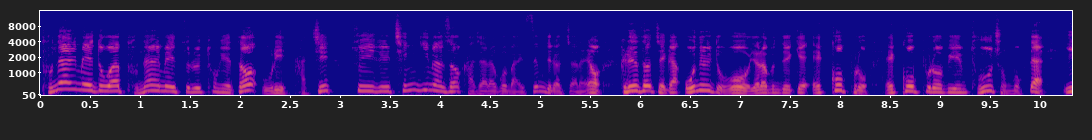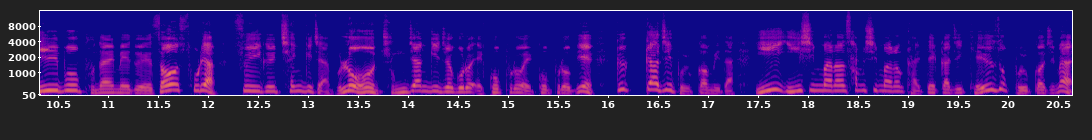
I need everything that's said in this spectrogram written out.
분할 매도와 분할 매수를 통해서 우리 같이 수익을 챙기면서 가자라고 말씀드렸잖아요. 그래서 제가 오늘도 여러분들께 에코프로, 에코프로 비임 두 종목 다 일부 분할 매도에서 소량 수익을 챙기자. 물론 중장기적으로 에코프로, 에코프로 비임 끝까지 볼 겁니다. 이 20만 원, 30만 원 갈 때까지 계속 볼 거지만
